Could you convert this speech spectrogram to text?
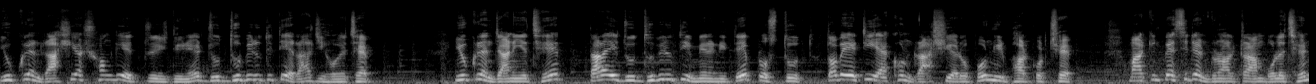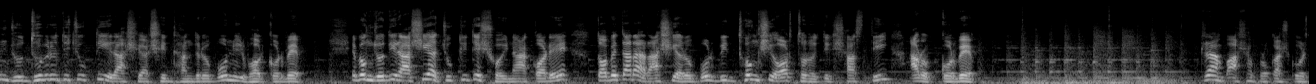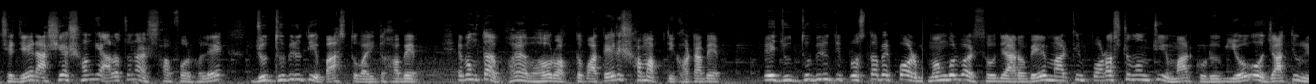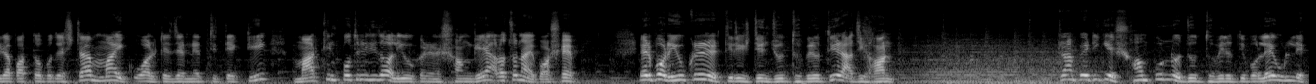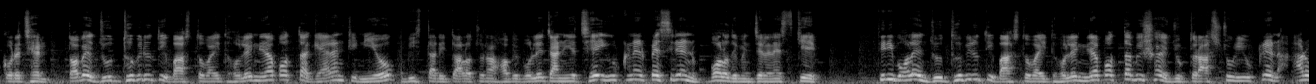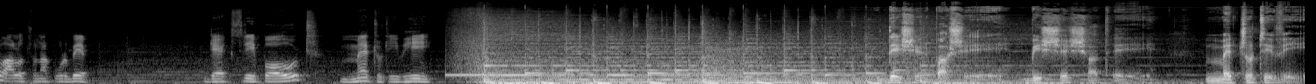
Ukraine রাশিয়ার সঙ্গে ত্রিশ দিনের যুদ্ধবিরতিতে রাজি হয়েছে। ইউক্রেন জানিয়েছে তারা এই যুদ্ধবিরতি মেনে নিতে প্রস্তুত, তবে এটি এখন রাশিয়ার ওপর নির্ভর করছে। মার্কিন প্রেসিডেন্ট ডোনাল্ড ট্রাম্প বলেছেন, যুদ্ধবিরতি চুক্তি রাশিয়ার সিদ্ধান্তের ওপর নির্ভর করবে এবং যদি রাশিয়া চুক্তিতে সই না করে, তবে তারা রাশিয়ার ওপর বিধ্বংসী অর্থনৈতিক শাস্তি আরোপ করবে। ট্রাম্প আশা প্রকাশ করছে যে রাশিয়ার সঙ্গে আলোচনা সফল হলে যুদ্ধবিরতি বাস্তবায়িত হবে এবং তা ভয়াবহ রক্তপাতের সমাপ্তি ঘটাবে। এই যুদ্ধবিরতি প্রস্তাবের পর মঙ্গলবার সৌদি আরবে মার্কিন পররাষ্ট্রমন্ত্রী মার্কো রুবিও ও জাতীয় নিরাপত্তা উপদেষ্টা মাইক ওয়াল্টেজের নেতৃত্বে একটি মার্কিন প্রতিনিধি দল ইউক্রেনের সঙ্গে আলোচনায় বসে। এরপর ইউক্রেনের তিরিশ দিন যুদ্ধবিরতি রাজি হন। ট্রাম্প এটিকে সম্পূর্ণ যুদ্ধবিরতি বলে উল্লেখ করেছেন। তবে যুদ্ধবিরতি বাস্তবায়িত হলে নিরাপত্তা গ্যারান্টি নিয়েও বিস্তারিত আলোচনা হবে বলে জানিয়েছে ইউক্রেনের প্রেসিডেন্ট ভলোদিমির জেলেনস্কি। তিনি বলেন, যুদ্ধবিরতি বাস্তবায়িত হলে নিরাপত্তা বিষয়ে যুক্তরাষ্ট্র ইউক্রেন আরও আলোচনা করবে। ডেক্স রিপোর্ট, মেট্রো টিভি। দেশের পাশে, বিশ্বের সাথে, মেট্রো টিভি।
